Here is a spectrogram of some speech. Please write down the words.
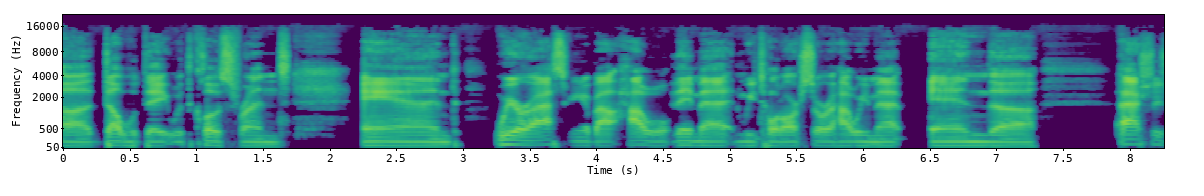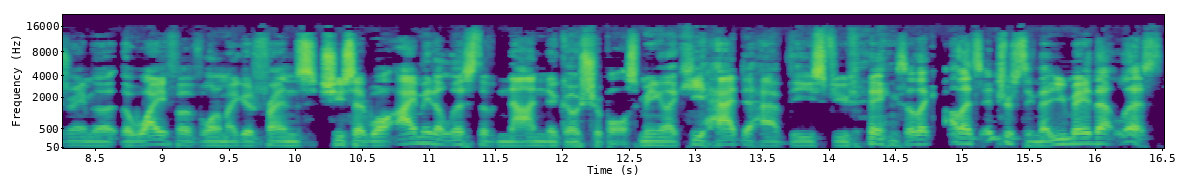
a double date with close friends, and we were asking about how they met, and we told our story how we met. And uh, Ashley's name, the, the wife of one of my good friends, she said, Well, I made a list of non negotiables, meaning like he had to have these few things. I was like, Oh, that's interesting that you made that list.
